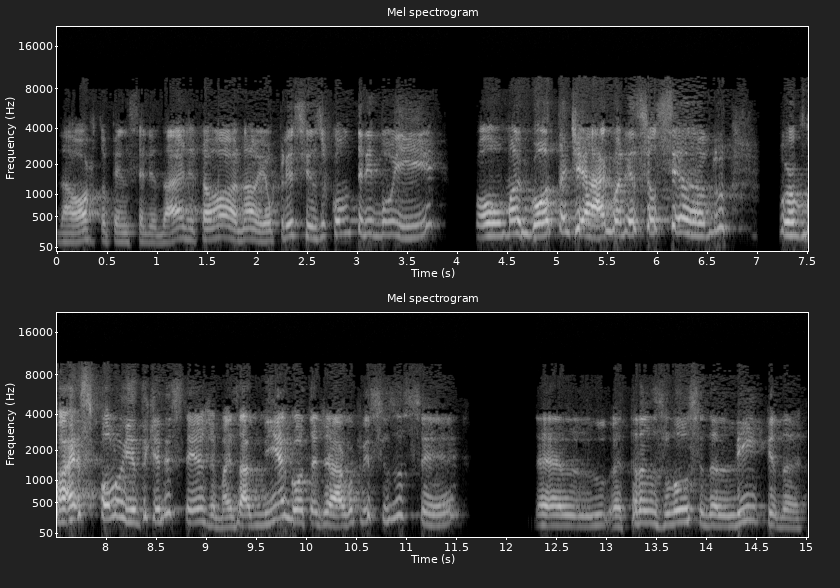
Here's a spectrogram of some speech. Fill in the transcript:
da ortopensenidade. Então, ó, não, eu preciso contribuir com uma gota de água nesse oceano, por mais poluído que ele esteja, mas a minha gota de água precisa ser é, é, translúcida, límpida,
